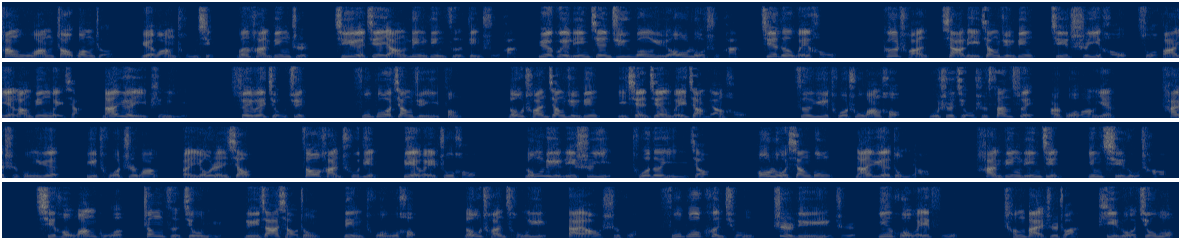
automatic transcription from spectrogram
苍梧王赵光者，越王同姓。闻汉兵至，即越揭阳令定字定蜀汉。越桂林监居翁与欧洛蜀汉，皆得为侯。歌传下立将军兵及持一侯所发夜郎兵未下，南越一平矣。遂为九郡。伏波将军一封。楼传将军兵以现监为将梁侯。自玉陀出王后，五十九十三岁而国王焉。太史公曰：玉陀之王。本由人萧，遭汉初定，列为诸侯。龙律离失意，陀得以一交。欧洛相攻，南越动摇。汉兵临近，应其入朝。其后亡国，征自纠女。吕家小中，令陀无后。楼船从欲，戴傲失货。伏波困穷，至律欲直，因祸为福。成败之转，譬若鸠末。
